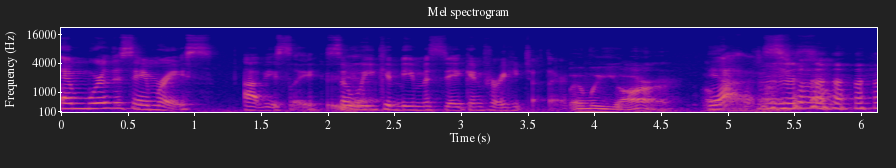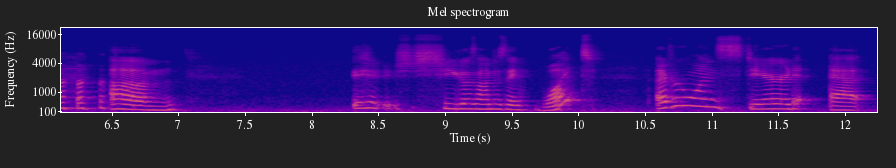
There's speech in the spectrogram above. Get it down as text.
And we're the same race, obviously. So we Yeah. can be mistaken for each other. And we are. a lot of times. Yeah. Um, she goes on to say, What? Everyone stared at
